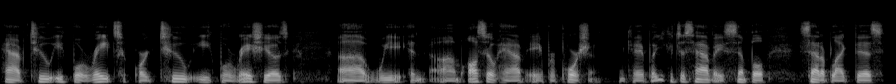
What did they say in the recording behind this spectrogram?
have two equal rates or two equal ratios, uh, we um, also have a proportion. Okay, but you could just have a simple setup like this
